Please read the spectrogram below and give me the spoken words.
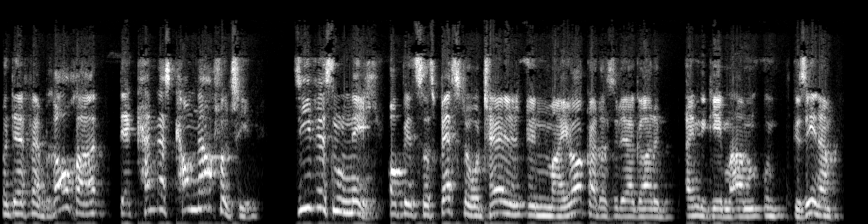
Und der Verbraucher, der kann das kaum nachvollziehen. Sie wissen nicht, ob jetzt das beste Hotel in Mallorca, das Sie da gerade eingegeben haben und gesehen haben,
